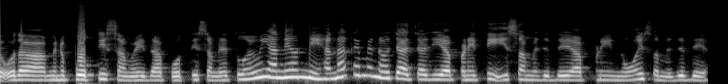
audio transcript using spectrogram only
ਉਹਦਾ ਮੈਨੂੰ ਪੋਤੀ ਸਮਝਦਾ ਪੋਤੀ ਸਮਝ ਤੂੰ ਵੀ ਆਨੀ ਹੁੰਨੀ ਹੈ ਨਾ ਕਿ ਮੈਨੂੰ ਚਾਚਾ ਜੀ ਆਪਣੀ ਧੀ ਸਮਝਦੇ ਆ ਆਪਣੀ ਨੂੰਹ ਹੀ ਸਮਝਦੇ ਆ।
